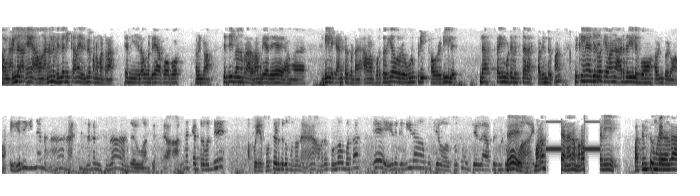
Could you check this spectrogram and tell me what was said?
அவங்க அண்ணன் அவங்க அண்ணன் வில்லனிக்கான எதுவுமே பண்ண மாட்டான் சரி நீ லவ் பண்றியா? போ போ அப்படின்றான். சரி திருப்பி வந்தப்பறம் அதெல்லாம் முடியாது. அவங்க டீலை கேன்சல் பண்ணிட்டாங்க. அவனை பொறுத்த வரைக்கும் ஒரு உருப்படி அவர் டீல் இந்த சைன் போட்டு வித்து தரேன் அப்படின்னு இருப்பான். விற்கலாம் சரி ஓகே வாங்க அடுத்த டீலுக்கு போவோம் அப்படின்னு போயிடுவான் எனக்கு என்னன்னா நான் நினைச்சேன்னா அந்த அந்த அண்ணன் கேரக்டர் வந்து அப்போ என் சொத்தை எடுத்துக்க சொன்னோன்னே அவன் தான் சொல்லுவான் பார்த்தா ஏய் எனக்கு நீதான் முக்கியம் சொத்து முக்கியம் இல்ல அப்படின்னு சொல்லிட்டு. மடம் மடம் நீ பத்து நிமிஷத்துக்கு முன்னாடிடா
